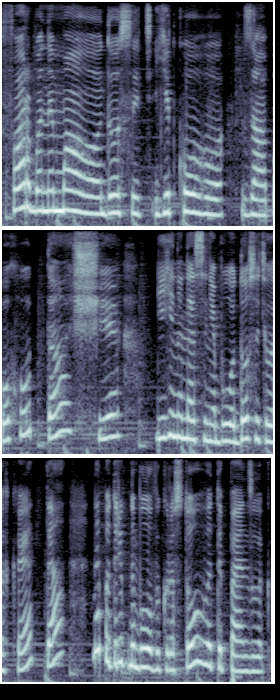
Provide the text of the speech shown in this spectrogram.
Фарба не мала досить їдкого запаху, та ще її нанесення було досить легке, та не потрібно було використовувати пензлик.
